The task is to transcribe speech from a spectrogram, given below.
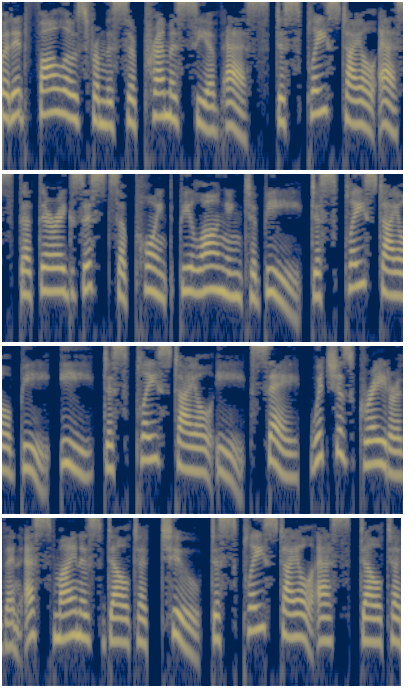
but it follows from the supremacy of S display style S that there exists a point belonging to B display style B E display style E say which is greater than S minus delta 2 display style S delta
